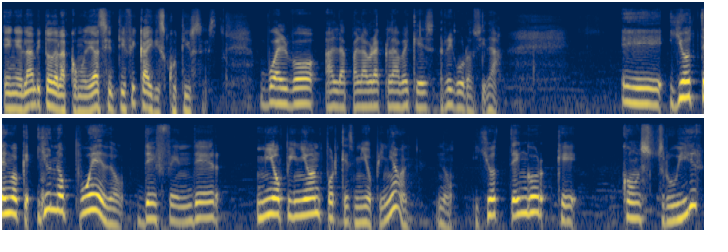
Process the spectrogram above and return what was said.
en el ámbito de la comunidad científica y discutirse esto? vuelvo a la palabra clave que es rigurosidad. Eh, yo tengo que, yo no puedo defender mi opinión porque es mi opinión. No, yo tengo que construir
